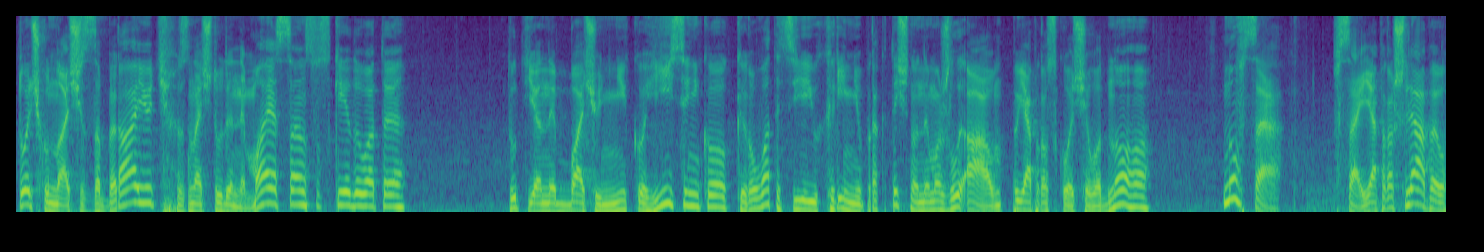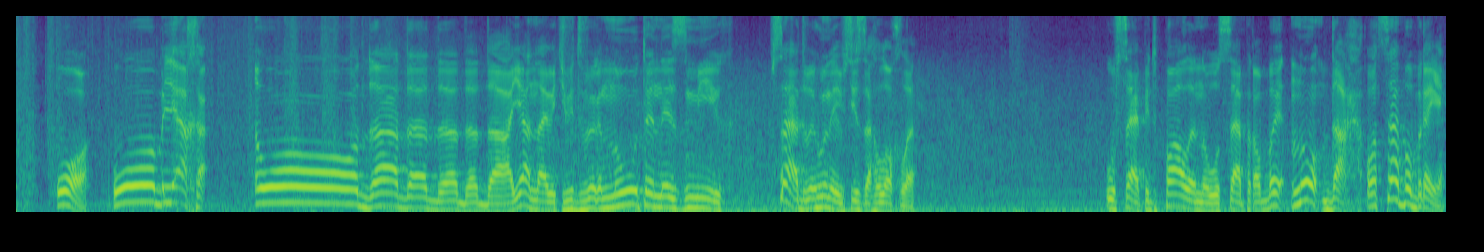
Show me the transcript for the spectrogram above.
Точку наші забирають, значить туди немає сенсу скидувати. Тут я не бачу нікогісінько. Керувати цією хрінню практично неможливо. А, я проскочив одного. Ну, все. Все, я прошляпив. О! О, бляха! О, да, да, да, да, да. Я навіть відвернути не зміг. Все, двигуни всі заглохли. Усе підпалено, усе проби. Ну, да, оце бобри.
